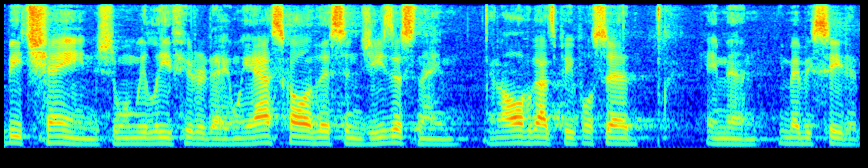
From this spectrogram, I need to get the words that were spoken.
be changed when we leave here today. And we ask all of this in Jesus' name. And all of God's people said, Amen. You may be seated.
